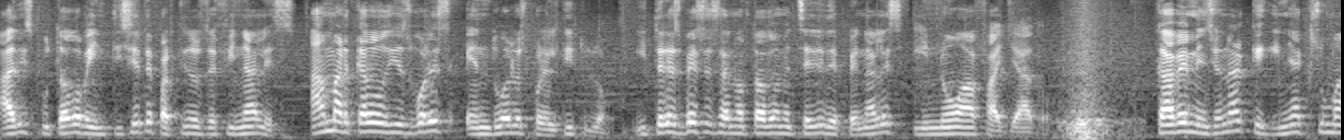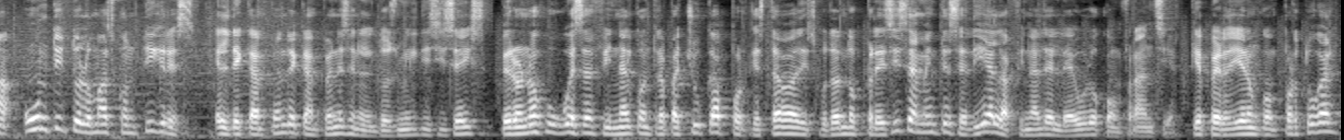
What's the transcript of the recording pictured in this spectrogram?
Ha disputado 27 partidos de finales. Ha marcado 10 goles en duelos por el título. Y 3 veces ha anotado en serie de penales y no ha fallado. Cabe mencionar que Guiñac suma un título más con Tigres, el de campeón de campeones en el 2016, pero no jugó esa final contra Pachuca porque estaba disputando precisamente ese día la final del Euro con Francia, que perdieron con Portugal.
